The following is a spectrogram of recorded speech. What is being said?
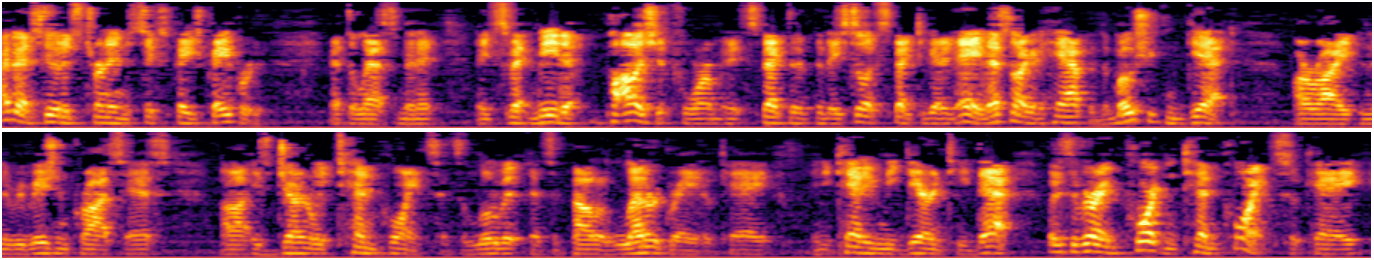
I've had students turn in a six-page paper at the last minute and expect me to polish it for them, and expect that, and they still expect to get an A. That's not going to happen. The most you can get, all right, in the revision process uh, is generally 10 points. That's a little bit. That's about a letter grade, okay, and you can't even be guaranteed that. But it's a very important 10 points, okay.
